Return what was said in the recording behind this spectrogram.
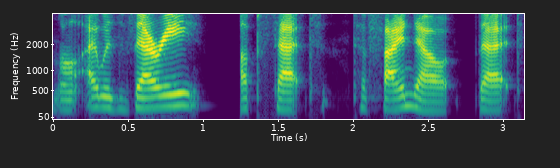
Well, I was very upset to find out that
